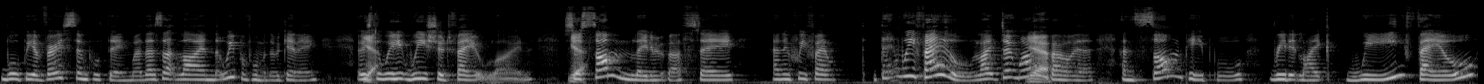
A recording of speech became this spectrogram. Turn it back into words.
will be a very simple thing where there's that line that we perform at the beginning. It was Yeah. the we we should fail line. So Yeah. some Lady Macbeth say, and if we fail, then we fail. Like, don't worry Yeah. about it. And some people read it like we fail.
